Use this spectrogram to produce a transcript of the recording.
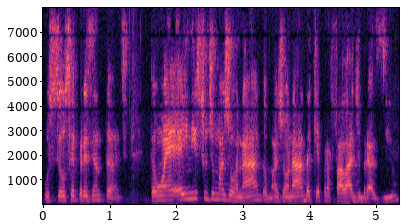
os seus representantes. Então, é, é início de uma jornada, uma jornada que é para falar de Brasil,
